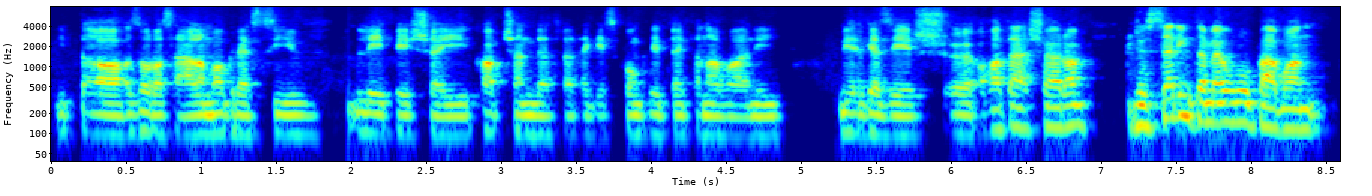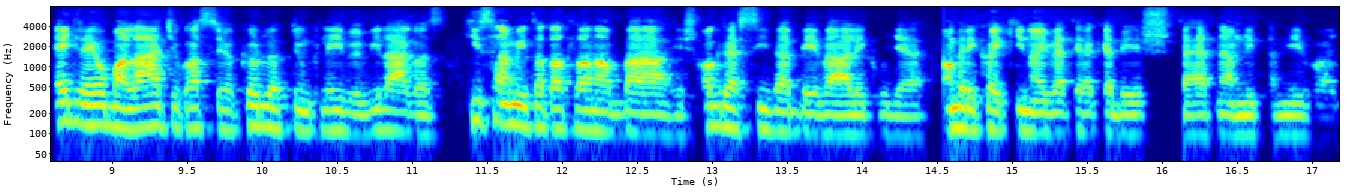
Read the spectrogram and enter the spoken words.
Itt az orosz állam agresszív lépései kapcsán, illetve hát egész konkrétan itt a Navalnyi mérgezés hatására. És szerintem Európában egyre jobban látjuk azt, hogy a körülöttünk lévő világ az kiszámíthatatlanabbá és agresszívebbé válik, ugye amerikai-kínai vetélkedés lehetne említeni, vagy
